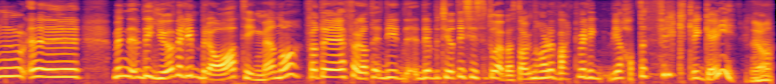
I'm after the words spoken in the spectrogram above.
Mm, eh, men det gjør veldig bra ting med nå. For jeg føler at det, det betyr at de siste to arbeidsdagene har det vært veldig Vi har hatt det fryktelig gøy. Ja.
